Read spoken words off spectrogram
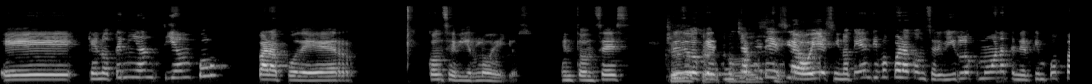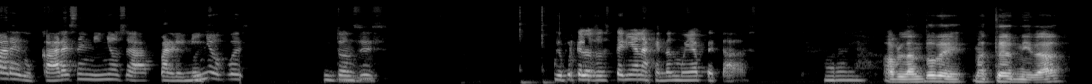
Eh, que no tenían tiempo para poder concebirlo ellos. Entonces, es lo que mucha gente decía, oye, si no tienen tiempo para concebirlo, ¿cómo van a tener tiempo para educar a ese niño? O sea, para el niño, pues. Entonces, yo porque los dos tenían agendas muy apretadas. Órale. Hablando de maternidad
